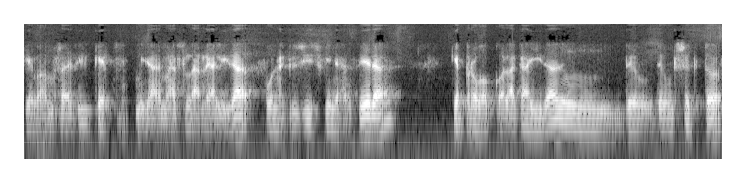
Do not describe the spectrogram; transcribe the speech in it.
que vamos a decir que, mira, además la realidad fue una crisis financiera que provocó la caída de un, de, un sector,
